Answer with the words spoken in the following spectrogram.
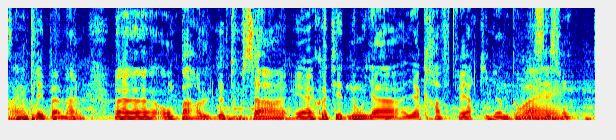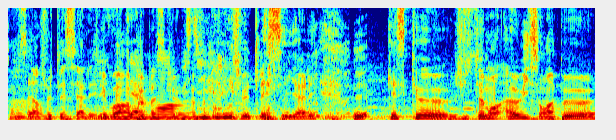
ça Ouais. me plaît pas mal. Euh, on parle de tout ça et à côté de nous, il y a, y a Kraftwerk qui vient de commencer Ouais. son concert. Je vais te laisser aller les voir un peu parce que je vais te laisser y aller. Qu'est-ce que justement, ah eux, ils sont un peu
